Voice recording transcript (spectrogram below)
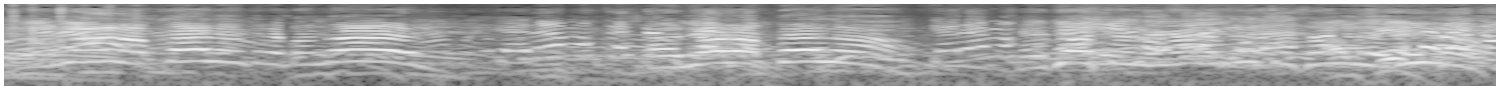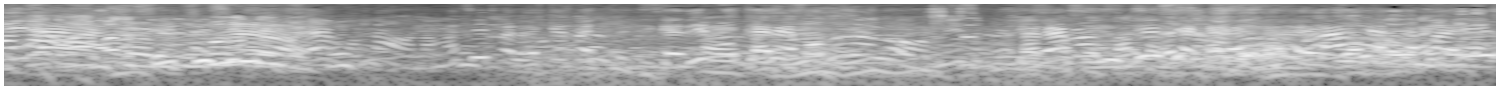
¡Valió la pena, Andrés Manuel! Queremos que esté ¡Valió la pena! Queremos que, ¡Que Dios te regale muchos años de vida! Sí, pero es que, que digo, queremos queremos justicia, queremos esperanza en este país.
